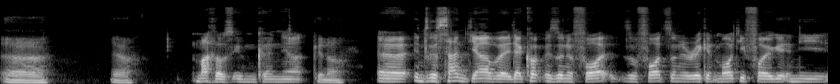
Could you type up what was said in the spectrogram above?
äh, ja. Macht ausüben können, ja. Genau. Äh, interessant, ja, weil da kommt mir so eine vor, sofort so eine Rick and Morty Folge in die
